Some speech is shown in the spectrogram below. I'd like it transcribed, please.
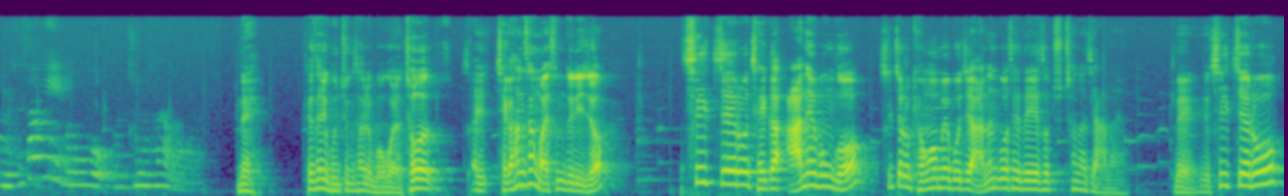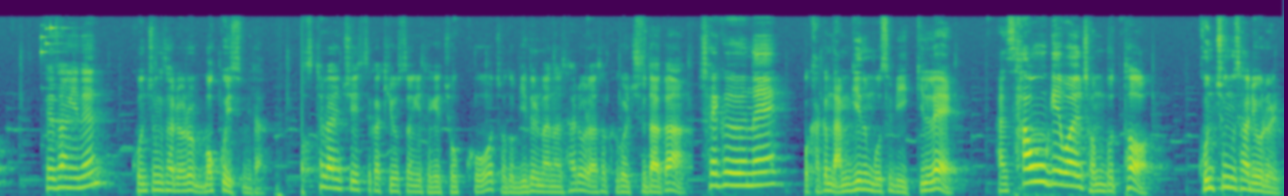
세상이도 곤충 사료 먹어요? 네. 세상에 곤충 사료 먹어요. 저 아니, 제가 항상 말씀드리죠. 실제로 제가 안 해본 거, 실제로 경험해보지 않은 것에 대해서 추천하지 않아요. 네, 실제로 세상에는 곤충 사료를 먹고 있습니다. 스텔라인 취스가 기호성이 되게 좋고 저도 믿을 만한 사료라서 그걸 주다가 최근에 가끔 남기는 모습이 있길래 한 4, 5개월 전부터 곤충 사료를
